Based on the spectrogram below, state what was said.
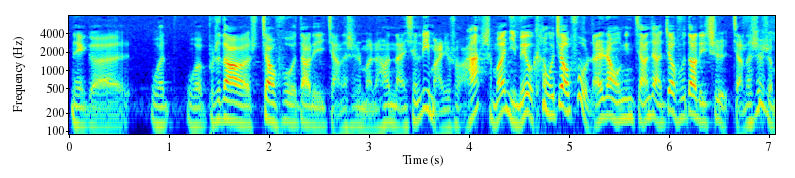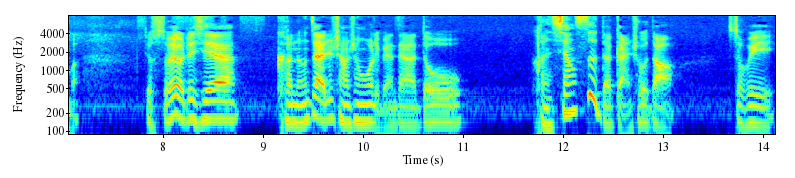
那个我我不知道《教父》到底讲的是什么。”然后男性立马就说：“啊，什么？你没有看过《教父》？来，让我给你讲讲《教父》到底是讲的是什么。”就所有这些可能在日常生活里边大家都很相似的感受到，所谓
